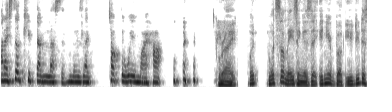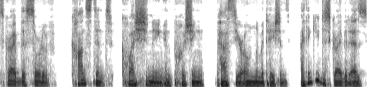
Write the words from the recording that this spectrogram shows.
And I still keep that lesson. You know, it's like tucked away in my heart. right. What What's so amazing is that in your book, you do describe this sort of constant questioning and pushing past your own limitations. I think you describe it as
